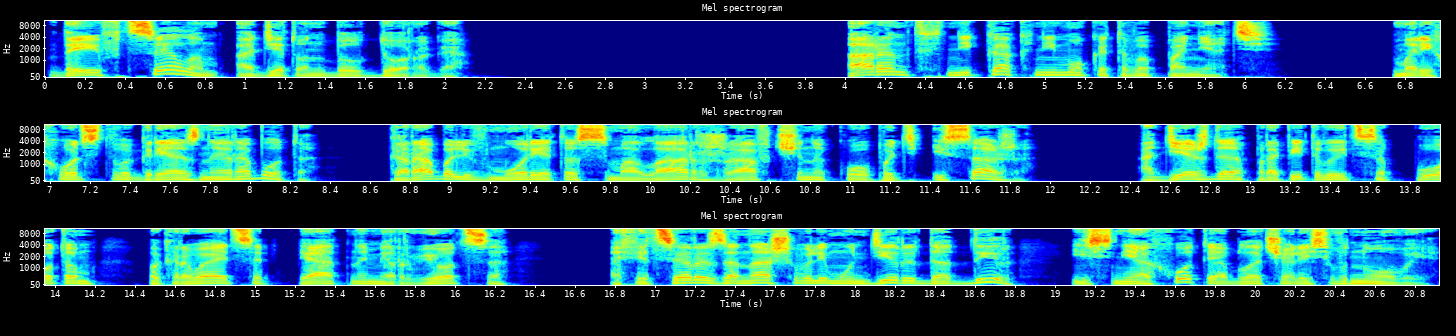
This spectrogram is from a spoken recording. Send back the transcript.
Да и в целом одет он был дорого. Арент никак не мог этого понять. Мореходство – грязная работа. Корабль в море – это смола, ржавчина, копоть и сажа. Одежда пропитывается потом, покрывается пятнами, рвется. Офицеры занашивали мундиры до дыр и с неохотой облачались в новые.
